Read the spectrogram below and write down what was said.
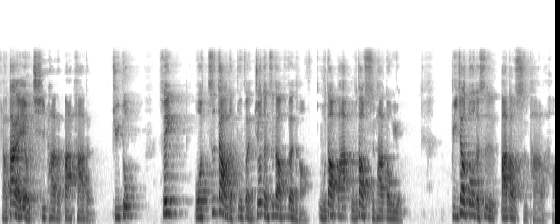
然后大概也有七趴的、八趴的居多。所以我知道的部分，Jordan 知道部分哈，五到八、五到十趴都有，比较多的是八到十趴了哈。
